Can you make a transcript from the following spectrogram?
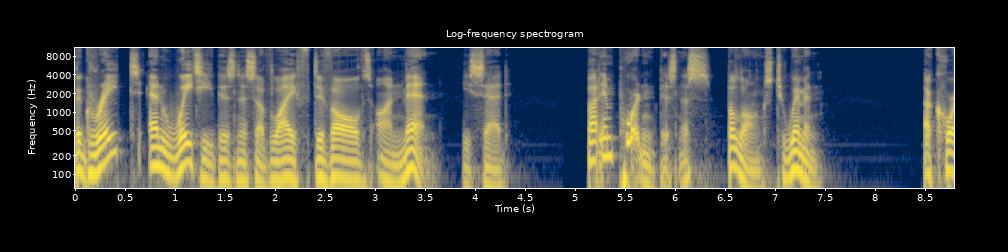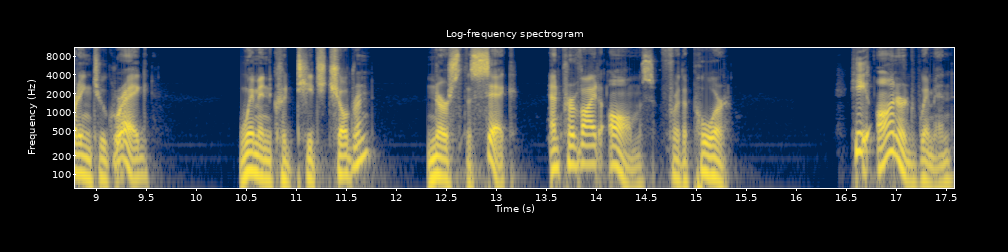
The great and weighty business of life devolves on men, he said, but important business belongs to women. According to Gregg, women could teach children, nurse the sick, and provide alms for the poor. He honored women,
